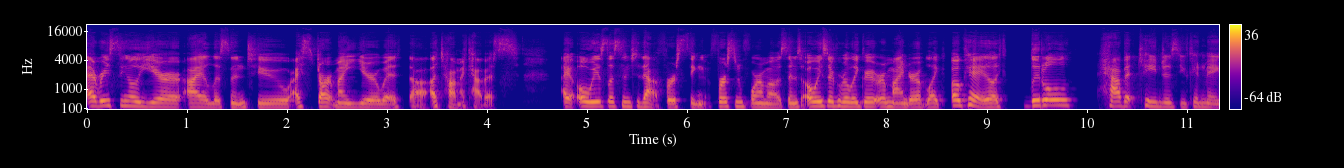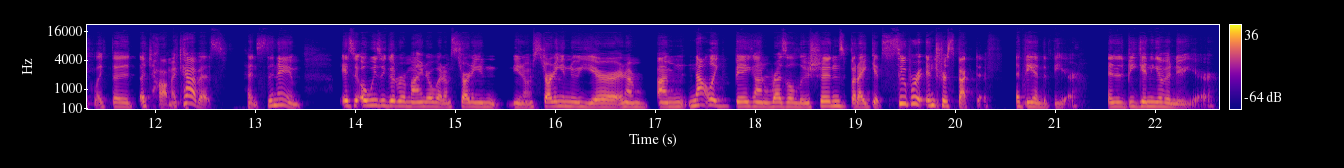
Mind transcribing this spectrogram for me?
Every single year, I listen to, I start my year with uh, Atomic Habits. I always listen to that first thing, first and foremost. And it's always a really great reminder of like, okay, like little habit changes you can make, like the Atomic Habits, hence the name. It's always a good reminder when I'm starting, you know, starting a new year and I'm I'm not like big on resolutions, but I get super introspective at the end of the year and the beginning of a new year.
